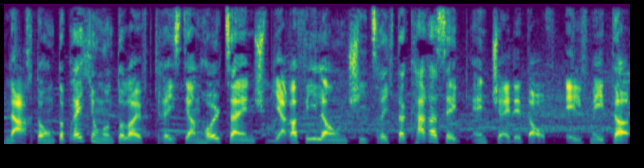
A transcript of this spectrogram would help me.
Nach der Unterbrechung unterläuft Christian Holzer ein schwerer Fehler und Schiedsrichter Karasek entscheidet auf 11 Meter.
